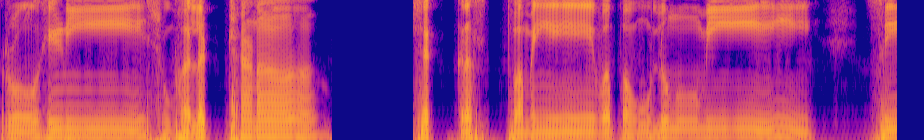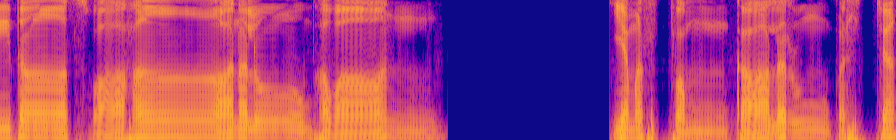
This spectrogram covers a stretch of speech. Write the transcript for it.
रोहिणी शुभलक्षणा शक्रस्त्वमेव पौलूमी। सीता स्वाहानलो भवान्। यमस्त्वम् कालरूपश्च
